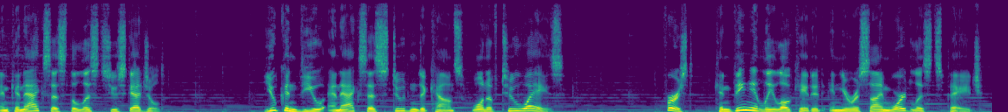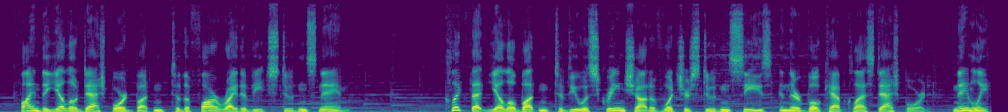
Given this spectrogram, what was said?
and can access the lists you scheduled. You can view and access student accounts one of two ways. First, conveniently located in your Assign Word Lists page, find the yellow dashboard button to the far right of each student's name. Click that yellow button to view a screenshot of what your student sees in their VocabClass dashboard, namely,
